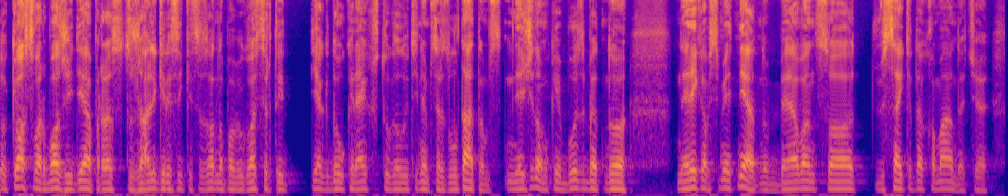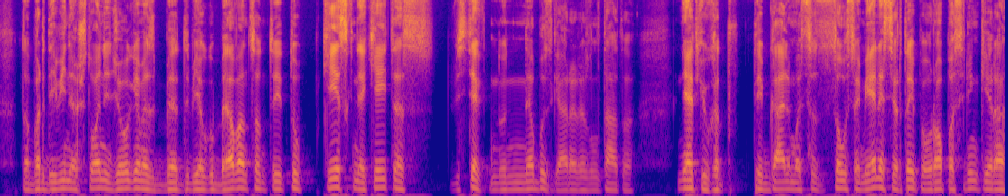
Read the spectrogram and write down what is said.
tokios svarbos žaidėją prarastų žalgeris iki sezono pabaigos ir tai tiek daug reikštų galutiniams rezultatams. Nežinom, kaip bus, bet nu, nereikia apsimetinėti. Nu, be Evanso visai kita komanda. Čia dabar 9-8 džiaugiamės, bet jeigu be Evanso, tai tu keisk nekeitęs, vis tiek nu, nebus gero rezultato. Netkiu, kad taip galima sausio mėnesį ir taip Europos rinkai yra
